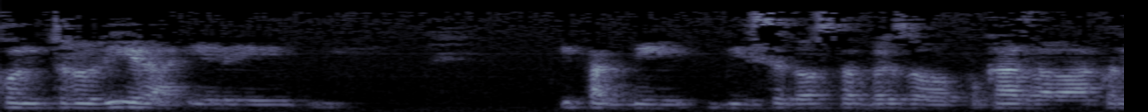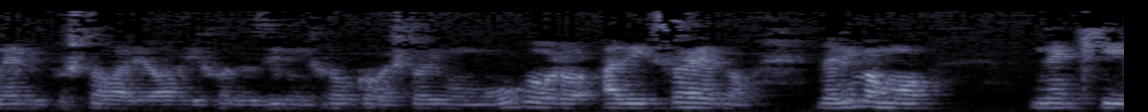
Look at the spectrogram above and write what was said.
kontrolira ili ipak bi, bi se dosta brzo pokazalo ako ne bi poštovali ovih odazivnih rokova što imamo u ugovoru, ali svejedno, da imamo neki,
